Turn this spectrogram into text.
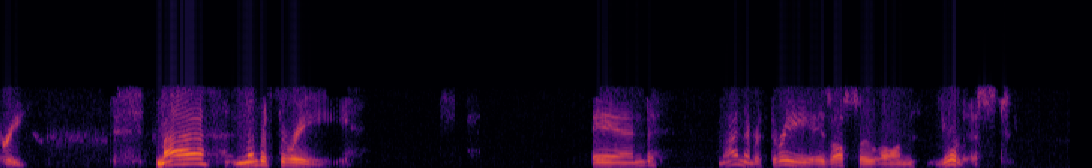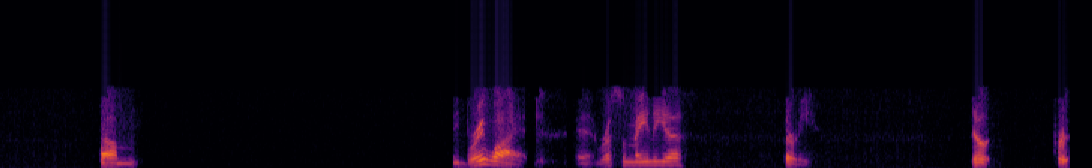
three. My number three. And my number three is also on your list. Um, the Bray Wyatt at WrestleMania 30. So, for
